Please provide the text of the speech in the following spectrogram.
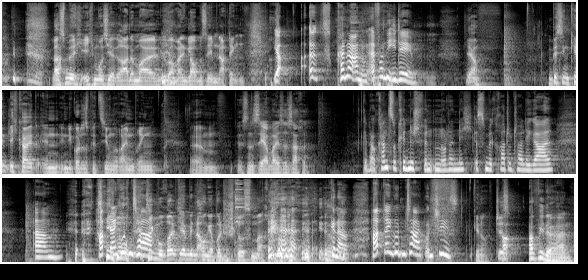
Lass mich, ich muss hier gerade mal über mein Glaubensleben nachdenken. Ja, keine Ahnung, einfach eine Idee. Ja. Ein bisschen Kindlichkeit in, in die Gottesbeziehung reinbringen, ähm, ist eine sehr weise Sache. Genau, kannst du kindisch finden oder nicht, ist mir gerade total egal. Ähm, habt Timo, einen guten Tag. Timo rollt ja mit den Augen, er wollte Schluss machen. genau. Habt einen guten Tag und tschüss. Genau. Tschüss. Auf Wiederhören.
